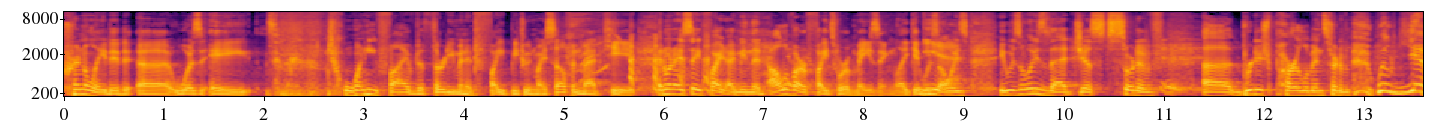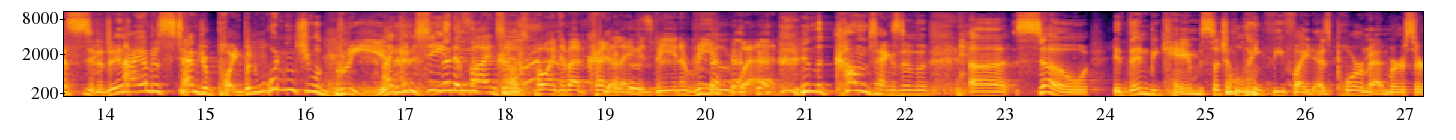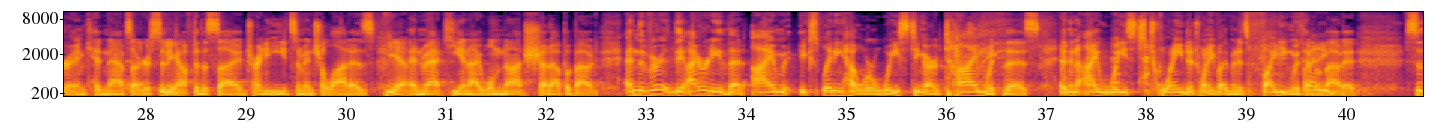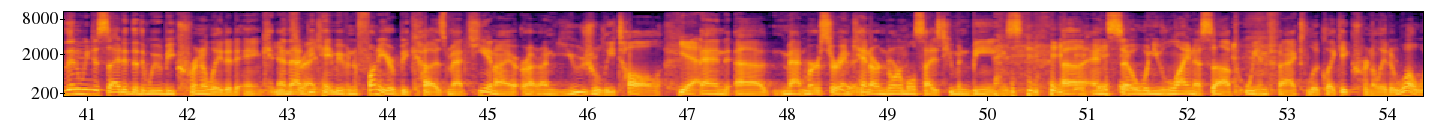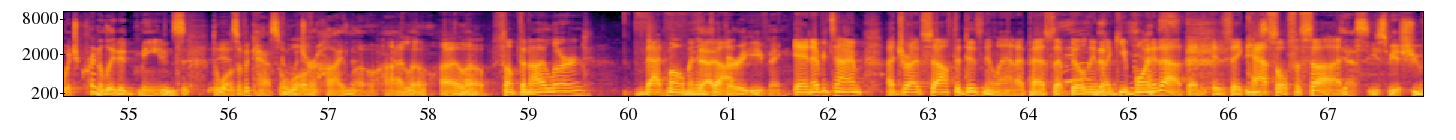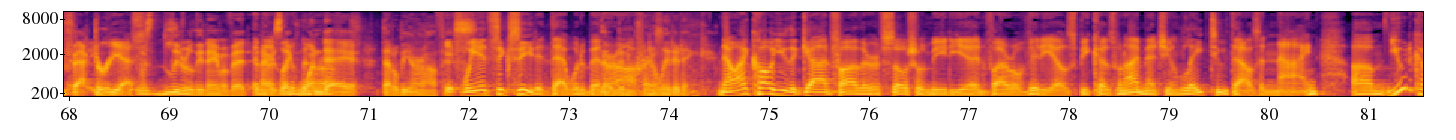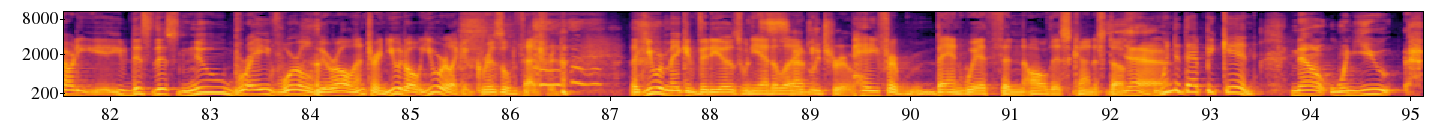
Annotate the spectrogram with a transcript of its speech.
crenulated uh, was a 25 to 30 minute fight between myself and Matt Key. and when I say fight, I mean that all of our fights were amazing. Like it was Yeah. always, it was always that just sort of uh, British Parliament sort of. Well, yes, Senator, and I understand your point, but wouldn't you agree? I can see that the in fine sir's point about crenulated Yes. being a real word. in the context of the. Uh, so it then became such a lengthy fight as poor Matt Mercer and Ken Napzok are sitting Yeah. off to the side trying to eat some enchiladas coladas. Yeah. And Matt Key and I will not shut up about. And the very the irony that I'm explaining how we're wasting our time with this, and then I waste 20 to 25 minutes fighting with him about it. So then we decided that we would be crenellated ink, and that right. became even funnier because Matt Key and I are unusually tall. Yeah. And uh, Matt Mercer and Ken are normal sized human beings. uh, and so when you line us up, we in fact look like a crenellated wall, which crenellated means the walls of a castle, which are high, low, high, low, I love something I learned that moment in That time. very evening. And every time I drive south to Disneyland, I pass that building, like you pointed out, that is a castle facade. Yes, it used to be a shoe factory. Yes. It was literally the name of it. And, that I was like, one day, office. that'll be our office. If we had succeeded, that would have been that our office. been crenolated ink. Now, I call you the godfather of social media and viral videos because when I met you in late 2009, um, you had already this this new brave world we were all entering. You had all, you were like a grizzled veteran. like you were making videos when you had to like Sadly true. pay for bandwidth and all this kind of stuff. Yeah. When did that begin? Now, when you.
